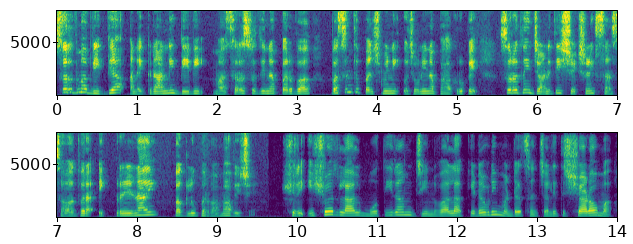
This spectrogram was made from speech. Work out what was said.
સુરતમાં વિદ્યા અને જ્ઞાનની દેવી માં સરસ્વતીના પર્વ, વસંત પંચમીની ઉજવણીના ભાગરૂપે સુરતની જાણીતી શૈક્ષણિક સંસ્થાઓ દ્વારા એક પ્રેરણાય પગલું ભરવામાં આવ્યું છે. શ્રી ઈશ્વરલાલ મોતીરામ જીનવાલા કેળવણી મંડળ સંચાલિત શાળાઓમાં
